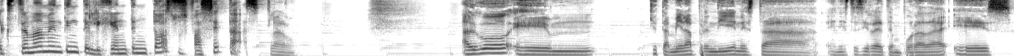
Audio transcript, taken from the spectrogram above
extremadamente inteligente en todas sus facetas. Claro. Algo em, que también aprendí en esta, en este cierre de temporada es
